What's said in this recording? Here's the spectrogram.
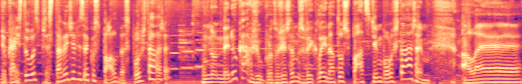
dokážeš si to vůbec představit, že bys jako spal bez polštáře? No nedokážu, protože jsem zvyklý na to spát s tím polštářem, ale...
